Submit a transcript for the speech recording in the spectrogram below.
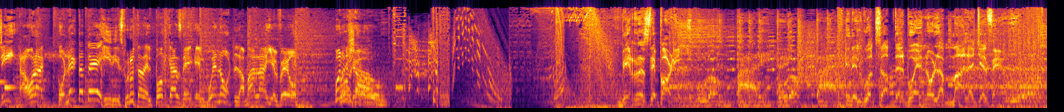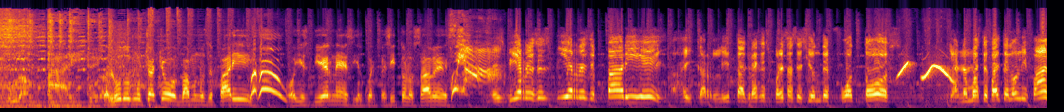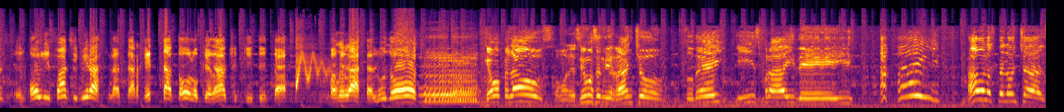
Sí, ahora conéctate y disfruta del podcast de El bueno, la mala y el feo. ¡Buen Buen show! Viernes de party. Puro party. Puro party. En el WhatsApp del bueno, la mala y el feo. Puro party. Saludos muchachos, vámonos de party. Hoy es viernes y el cuerpecito lo sabes. Es viernes, es viernes de party. Ay, Carlita, gracias por esa sesión de fotos. Ya nomás te falta el OnlyFans. El OnlyFans y mira, la tarjeta, todo lo que da, chiquitita. Pásala, saludos. ¿Qué hago, pelados? Como decimos en mi rancho, today is Friday. ¡Ay! ¡Vámonos, pelonchas!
